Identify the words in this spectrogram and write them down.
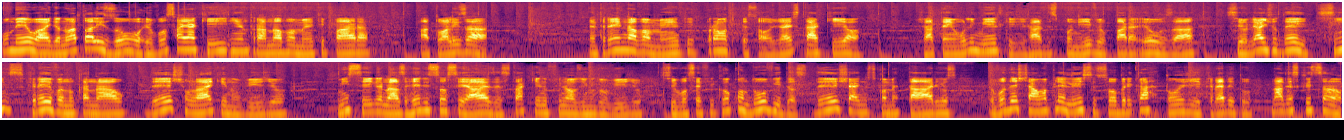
O meu ainda não atualizou, eu vou sair aqui e entrar novamente para atualizar. Entrei novamente, pronto pessoal, já está aqui ó, já tem um limite já disponível para eu usar. Se eu lhe ajudei, se inscreva no canal, deixe um like no vídeo me siga nas redes sociais, está aqui no finalzinho do vídeo. Se você ficou com dúvidas, deixa aí nos comentários. Eu vou deixar uma playlist sobre cartões de crédito na descrição.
